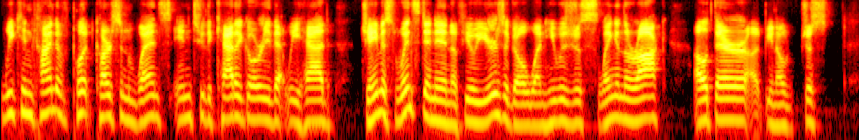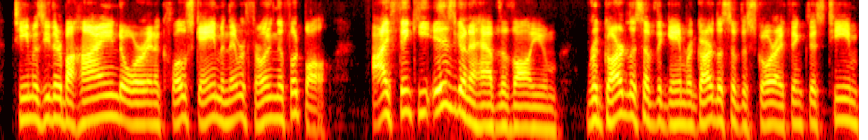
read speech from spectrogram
we can kind of put Carson Wentz into the category that we had Jameis Winston in a few years ago when he was just slinging the rock out there. Uh, you know, just team was either behind or in a close game and they were throwing the football. I think he is going to have the volume regardless of the game, regardless of the score. I think this team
